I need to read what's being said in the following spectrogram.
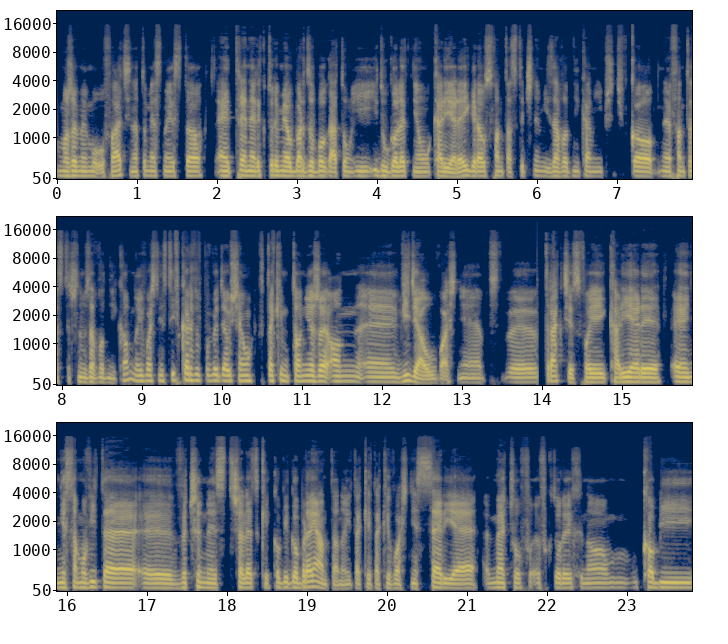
możemy mu ufać. Natomiast no jest to trener, który miał bardzo bogatą i, i długoletnią karierę i grał z fantastycznymi zawodnikami przeciwko fantastycznym zawodnikom. No i właśnie Steve Kerr wypowiedział się w takim tonie, że on widział właśnie w, w trakcie swojej kariery e, niesamowite e, wyczyny strzeleckie Kobiego Bryanta, no i takie, takie właśnie serie meczów, w których no, Kobi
